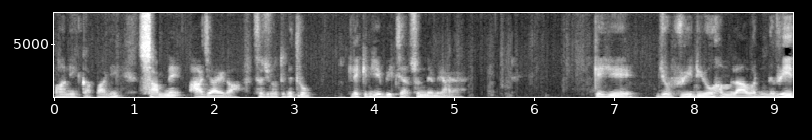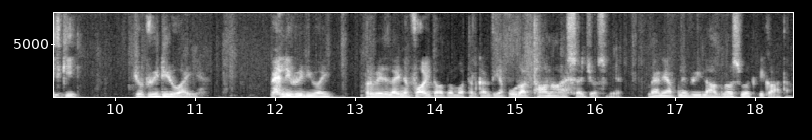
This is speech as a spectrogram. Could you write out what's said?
पानी का पानी सामने आ जाएगा। सजनों तो मित्रों, लेकिन ये भी सुनने में आया है कि ये जो वीडियो हमलावर नवीद की, जो वीडियो आई है, पहली वीडियो आई, परवेज लाई ने फौरी तौर पर मुतल कर दिया पूरा थाना एस एच ओ उसमें मैंने अपने वी लाग में उस वक्त भी कहा था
